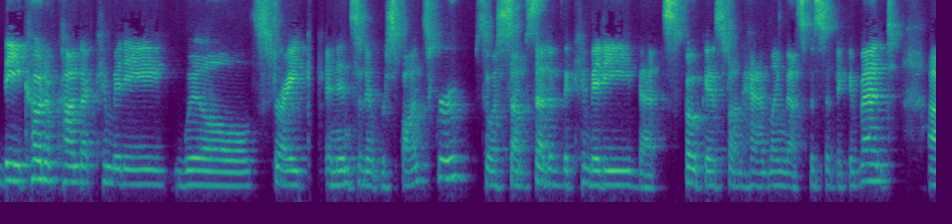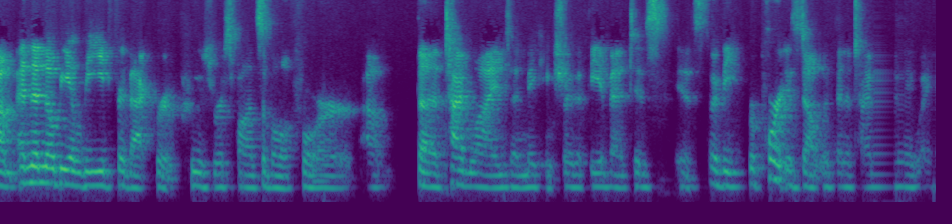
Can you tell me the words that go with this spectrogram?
the Code of Conduct Committee will strike an incident response group, so a subset of the committee that's focused on handling that specific event. Um, and then there'll be a lead for that group who's responsible for um, the timelines and making sure that the event is, is or the report is dealt with in a timely way.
